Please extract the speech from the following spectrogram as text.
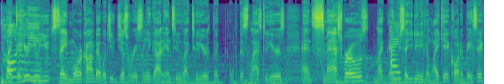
totally like to hear you you say Mortal Kombat, what you just recently got into, like two years, like this last two years, and Smash Bros. Like, and I- you said you didn't even like it, called it basic.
